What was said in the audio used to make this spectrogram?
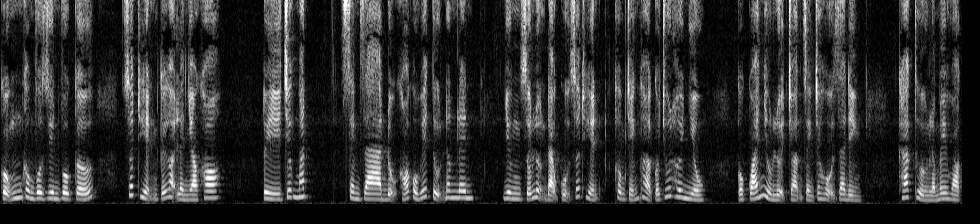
cũng không vô duyên vô cớ xuất hiện cái gọi là nhà kho. tùy trước mắt xem ra độ khó của huyết tự nâng lên, nhưng số lượng đạo cụ xuất hiện không tránh khỏi có chút hơi nhiều, có quá nhiều lựa chọn dành cho hộ gia đình, khác thường là mê hoặc.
